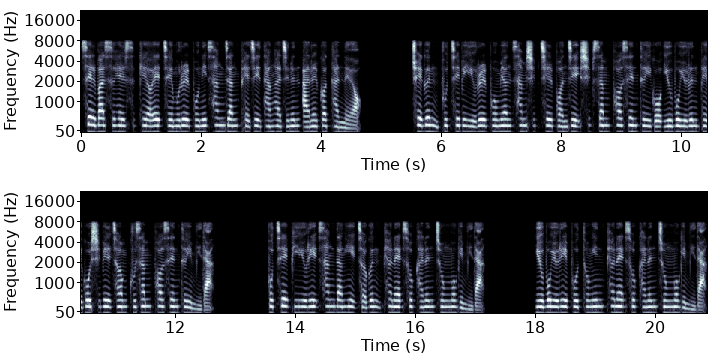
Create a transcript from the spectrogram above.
셀바스 헬스케어의 재물을 보니 상장 폐지 당하지는 않을 것 같네요. 최근 부채 비율을 보면 37번지 13%이고 유보율은 151.93%입니다. 부채 비율이 상당히 적은 편에 속하는 종목입니다. 유보율이 보통인 편에 속하는 종목입니다.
